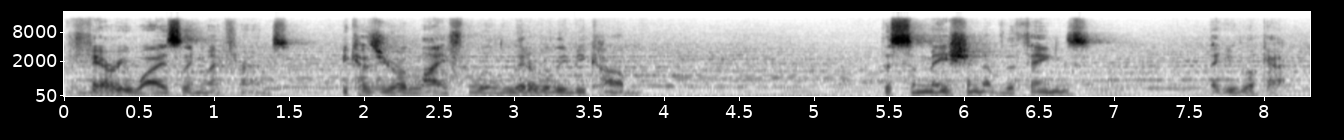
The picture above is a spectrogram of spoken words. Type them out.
very wisely, my friends, because your life will literally become the summation of the things that you look at.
